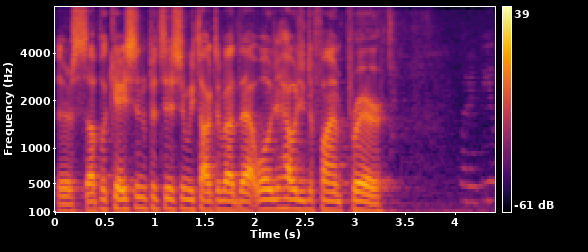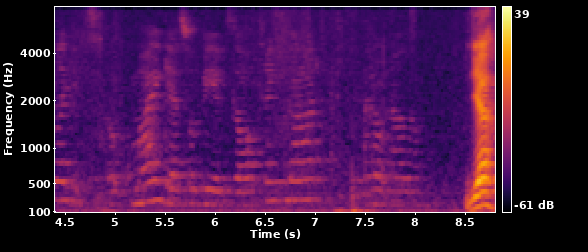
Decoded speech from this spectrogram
There's supplication, petition. We talked about that. What would, how would you define prayer? Would it be like, it's, my guess would be exalting God? I don't know. Yeah,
